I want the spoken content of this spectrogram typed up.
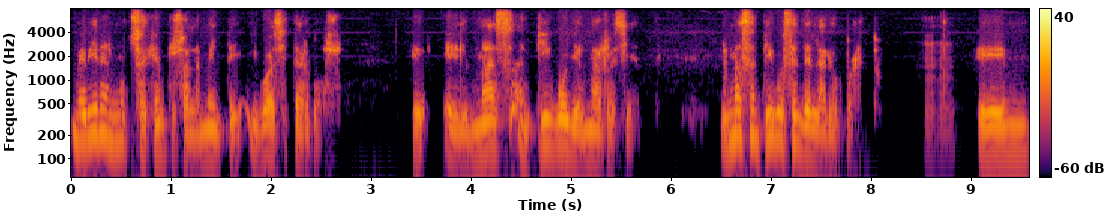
me vienen muchos ejemplos a la mente y voy a citar dos. Eh, el más antiguo y el más reciente. El más antiguo es el del aeropuerto. Em,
